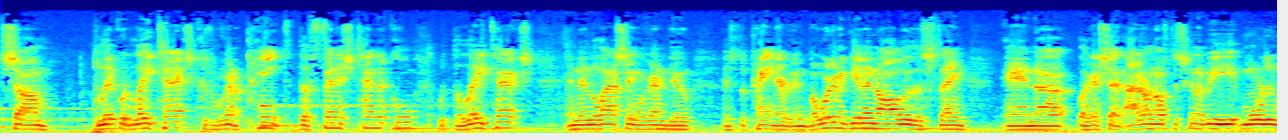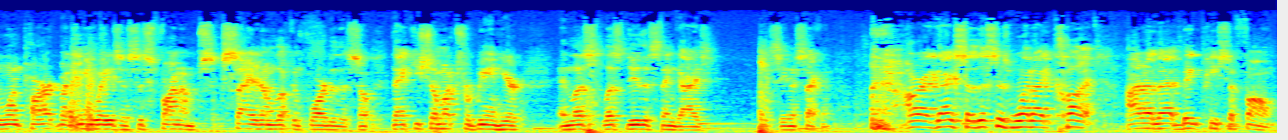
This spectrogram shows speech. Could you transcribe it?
some liquid latex because we're going to paint the finished tentacle with the latex. And then the last thing we're going to do is to paint everything. But we're going to get into all of this thing. And uh, like I said, I don't know if is going to be more than one part, but anyways, this is fun. I'm excited. I'm looking forward to this. So thank you so much for being here, and let's let's do this thing, guys. See you in a second. All right, guys. So this is what I cut out of that big piece of foam.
